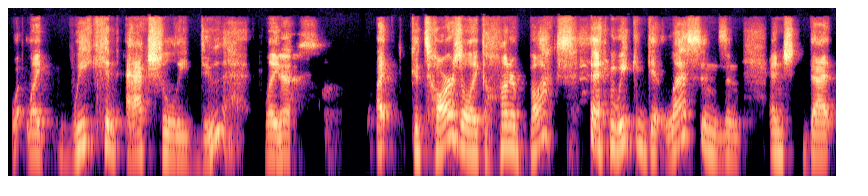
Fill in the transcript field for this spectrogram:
"What? Like we can actually do that? Like." Yes. I, guitars are like a hundred bucks and we can get lessons and and that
